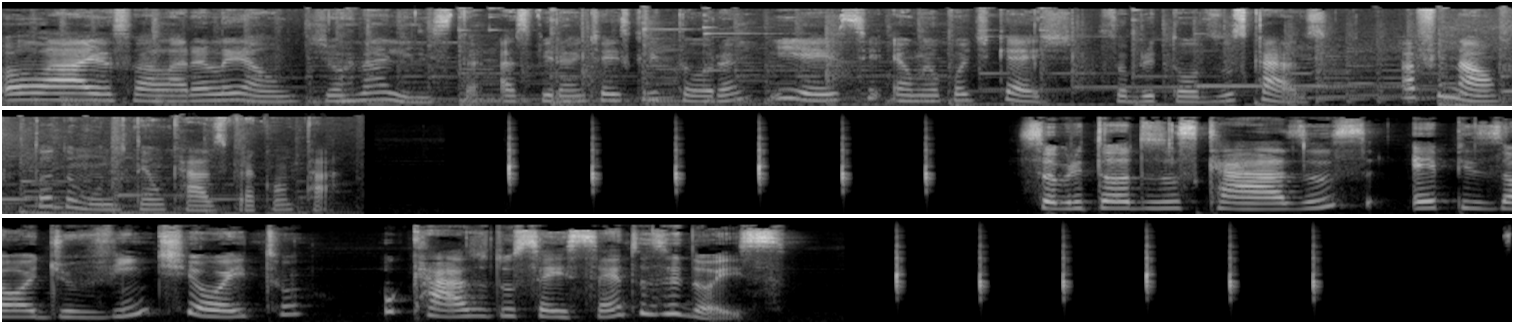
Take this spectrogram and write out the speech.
Olá, eu sou a Lara Leão, jornalista, aspirante a escritora, e esse é o meu podcast sobre todos os casos. Afinal, todo mundo tem um caso para contar. Sobre todos os casos, episódio 28, o caso do 602.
